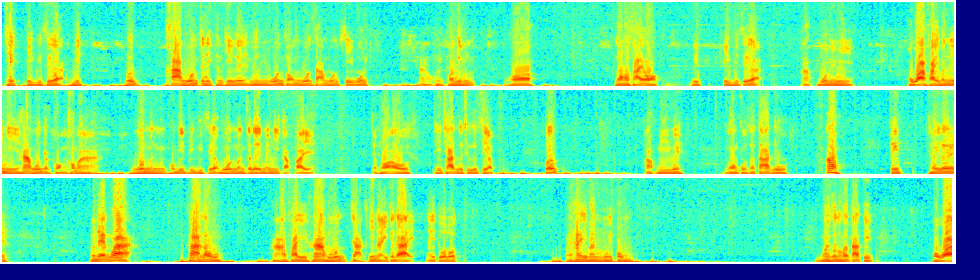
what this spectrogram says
เช็คปีกผีเสื้อบิดปุ๊บค่าโวลต์กระดิกทันทีเลย1โวลต์2โวลต์3โวลต์4โวลต์อ้าวพอดึงพอรอสายออกบิดปีกผีเสื้ออะโวลต์ไม่มี เพราะว่าไฟมันไม่มี5โวลต์จากกล่องเข้ามาโวลต์มันพอบิดปีกผีเสื้อโวลต์มันก็เลยไม่มีกลับไป แต่พอเอาที่ชาร์จมือถือเสียบปุ๊บอ้าวมีเว้ยลองกดสตาร์ทดูเอ้าติดเฉยเลยแสดงว่าถ้าเราหาไฟ5โวลต์จากที่ไหนก็ได้ในตัวรถ ไปให้มันโดยตรง มันก็ต้องสตาร์ทติด เพราะว่า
